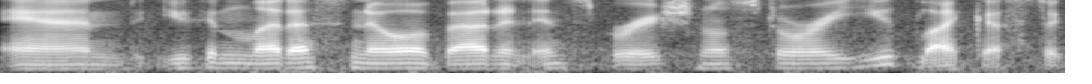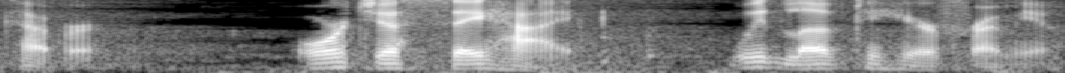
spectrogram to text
and you can let us know about an inspirational story you'd like us to cover. Or just say hi. We'd love to hear from you.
